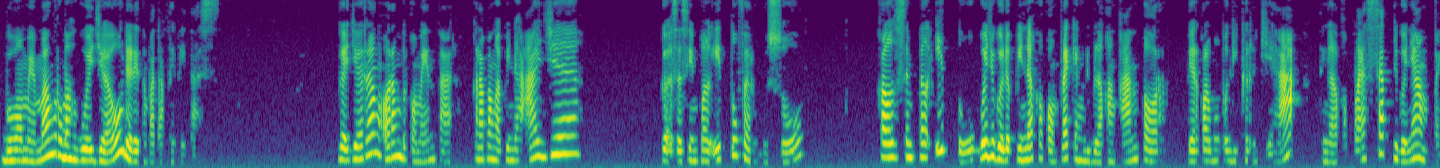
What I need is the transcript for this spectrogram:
bahwa memang rumah gue jauh dari tempat aktivitas. Gak jarang orang berkomentar, kenapa gak pindah aja? Gak sesimpel itu, Ferguso. Kalau sesimpel itu, gue juga udah pindah ke komplek yang di belakang kantor. Biar kalau mau pergi kerja, tinggal ke pleset juga nyampe.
